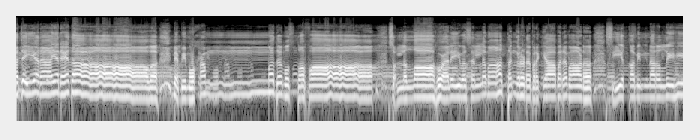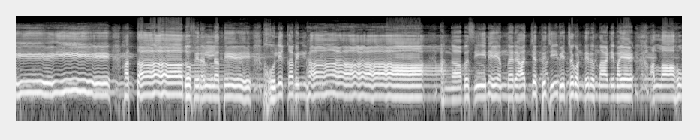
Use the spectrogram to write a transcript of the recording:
അജയ്യനായ നേതാവ് നബി മുഹമ്മദ് മുസ്തഫ സല്ലല്ലാഹു അലൈഹി വസല്ലമ തങ്ങളുടെ പ്രഖ്യാപനമാണ്. സീഖ മിൻ അർളിഹി ഹത്താ ദുഫിനല്ലതി ഖുലിഖ മിൻഹാ. അങ്ങ് എന്ന രാജ്യത്ത് ജീവിച്ചു കൊണ്ടിരുന്ന അടിമയെ അള്ളാഹു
